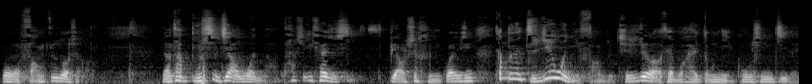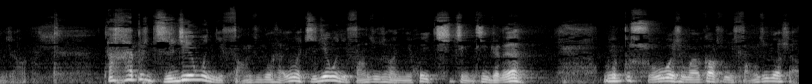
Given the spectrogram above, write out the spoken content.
问我房租多少，然后她不是这样问的，她是一开始是表示很关心，她不能直接问你房租，其实这个老太婆还懂点攻心计的，你知道吗？他还不是直接问你房租多少，因为直接问你房租多少，你会起警惕，觉得我又不熟，为什么要告诉你房租多少？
